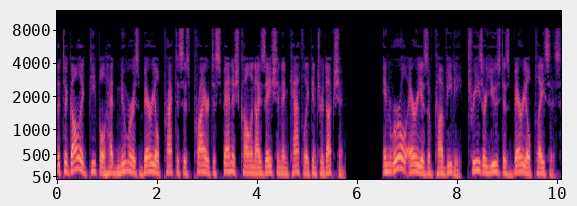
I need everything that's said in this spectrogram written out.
the Tagalog people had numerous burial practices prior to Spanish colonization and Catholic introduction. In rural areas of Cavite, trees are used as burial places.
